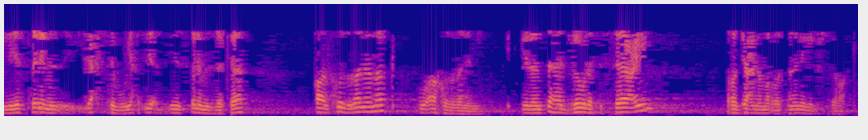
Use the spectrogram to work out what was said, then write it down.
ليستلم يحسب ويستلم الزكاة قال خذ غنمك وآخذ غنمي. إذا انتهت جولة الساعي رجعنا مرة ثانية للاشتراك.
